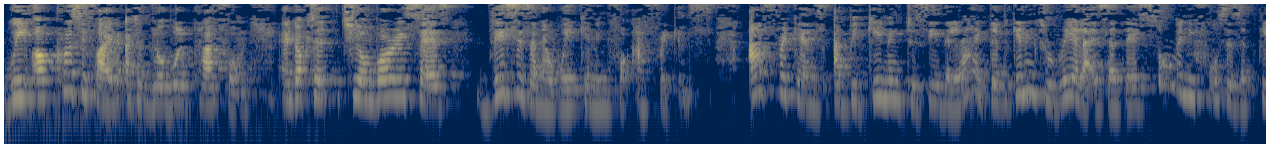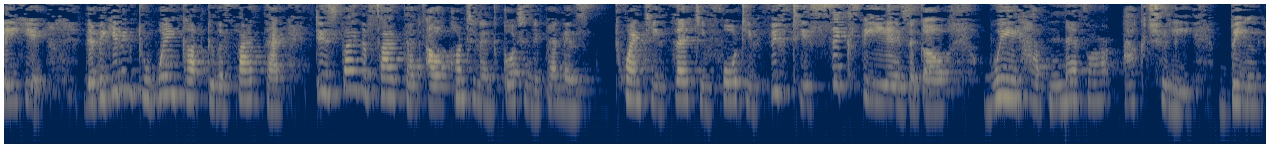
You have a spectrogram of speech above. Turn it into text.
We are crucified at a global platform. And Dr. Chihombori says this is an awakening for Africans. Africans are beginning to see the light. They're beginning to realize that there's so many forces at play here. They're beginning to wake up to the fact that despite the fact that our continent got independence 20, 30, 40, 50, 60 years ago, we have never actually been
